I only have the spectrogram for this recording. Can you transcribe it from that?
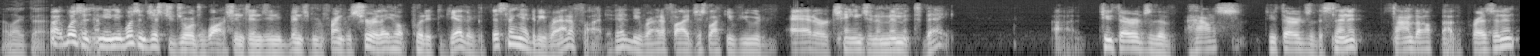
I like that. well, it wasn't. I mean, it wasn't just your George Washingtons and Benjamin Franklin. Sure, they helped put it together, but this thing had to be ratified. It had to be ratified just like if you would add or change an amendment today. Uh, two thirds of the House, two thirds of the Senate, signed off by the president,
